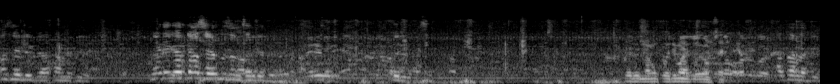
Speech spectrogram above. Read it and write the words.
ആ സൈഡിലേക്ക് ആ കണ്ടിട്ട് മീഡിയക്കാർക്ക് ആ സൈഡിൽ നിന്ന് സംസാരിക്കത്തില്ല. നമുക്ക് ഒരു മണിക്കൂർ സംസാരിക്കാം. തള്ളത്തിൽ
